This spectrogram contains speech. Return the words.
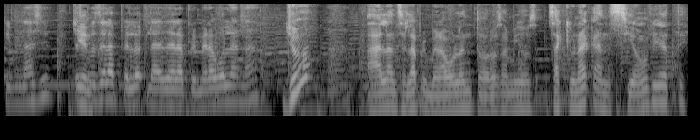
gimnasio. ¿Quién? Después de la, pelo- la de la primera bola, nada. ¿Yo? Ajá. Ah, lancé la primera bola en toros, amigos. Saqué una canción, fíjate.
